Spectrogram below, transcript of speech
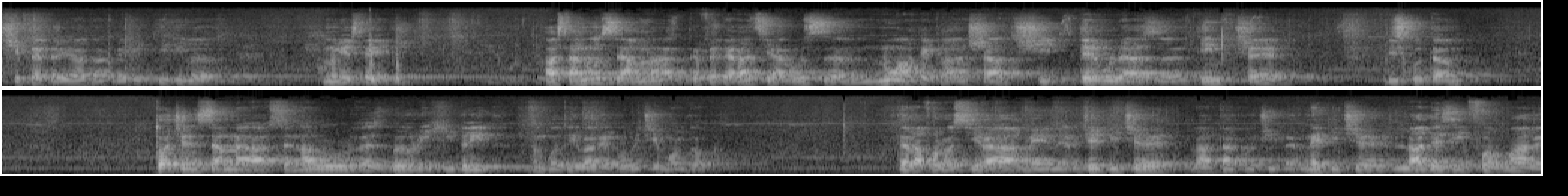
și pe perioada predictibilă nu este aici. Asta nu înseamnă că Federația Rusă nu a declanșat și derulează în timp ce discutăm tot ce înseamnă arsenalul războiului hibrid împotriva Republicii Moldova de la folosirea armei energetice, la atacuri cibernetice, la dezinformare.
